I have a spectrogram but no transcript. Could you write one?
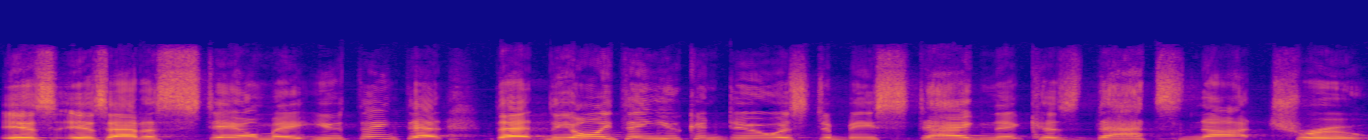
is, is at a stalemate. You think that, that the only thing you can do is to be stagnant, because that's not true.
